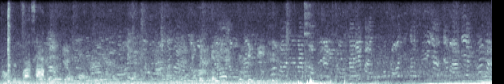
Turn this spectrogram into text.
เอาเป็นวาซาบเลย อืม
